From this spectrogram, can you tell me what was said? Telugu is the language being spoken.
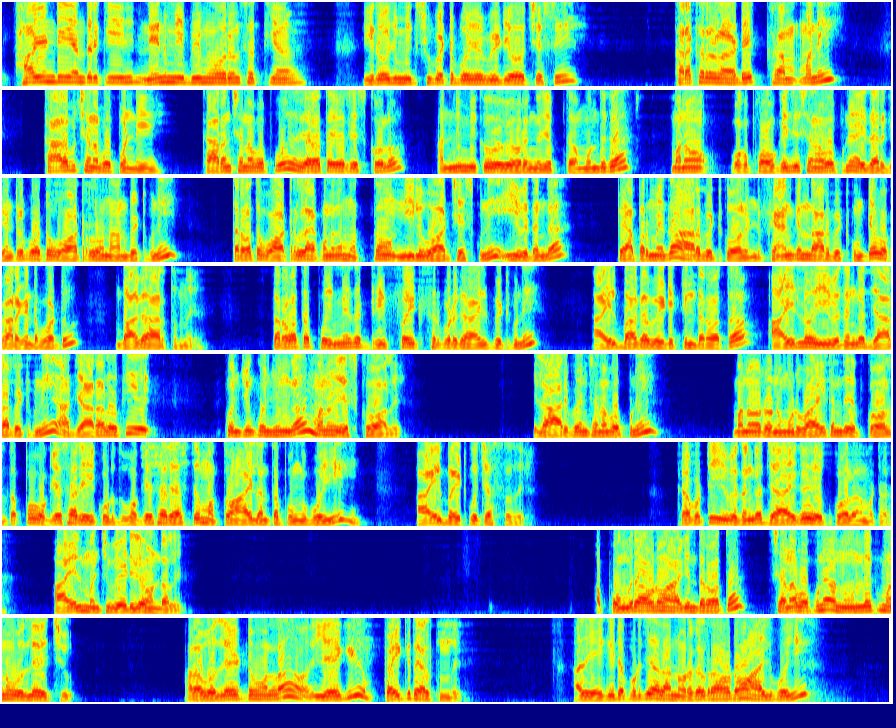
హాయ్ అండి అందరికీ. నేను మీ భీమవరం సత్య. ఈరోజు మీకు చూపెట్టబోయే వీడియో వచ్చేసి కరకరలాడే కమ్మని కారపు శనగపప్పు అండి. కారం శనగపప్పు ఎలా తయారు చేసుకోవాలో అన్నీ మీకు వివరంగా చెప్తా. ముందుగా మనం ఒక పావు కేజీ శనగపప్పుని ఐదారు గంటల పాటు వాటర్లో నానబెట్టుకుని తర్వాత వాటర్ లేకుండా మొత్తం నీళ్ళు వాడ్ చేసుకుని ఈ విధంగా పేపర్ మీద ఆరబెట్టుకోవాలండి. ఫ్యాన్ కింద ఆరబెట్టుకుంటే ఒక అరగంట పాటు బాగా ఆరుతుంది. తర్వాత పొయ్యి మీద డ్రీప్ ఫ్రైకి సరిపడగా ఆయిల్ పెట్టుకుని ఆయిల్ బాగా వేడెక్కిన తర్వాత ఆయిల్లో ఈ విధంగా జారా పెట్టుకుని ఆ జారాలోకి కొంచెం కొంచెంగా మనం వేసుకోవాలి. ఇలా ఆరిపోయిన శనగపప్పుని మనం రెండు మూడు ఆయిల్ కింద వేపుకోవాలి. తప్ప ఒకేసారి వేయకూడదు. ఒకేసారి వేస్తే మొత్తం ఆయిల్ అంతా పొంగిపోయి ఆయిల్ బయటకు వచ్చేస్తుంది. కాబట్టి ఈ విధంగా జాయిగా వేపుకోవాలన్నమాట. ఆయిల్ మంచి వేడిగా ఉండాలి. ఆ పొంగు రావడం ఆగిన తర్వాత శనగపప్పుని ఆ నూనెలోకి మనం వదిలేయచ్చు. అలా వదిలేయడం వల్ల ఏగి పైకి తేలుతుంది. అది ఏగేటప్పటికి అలా నొరగలు రావడం ఆగిపోయి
